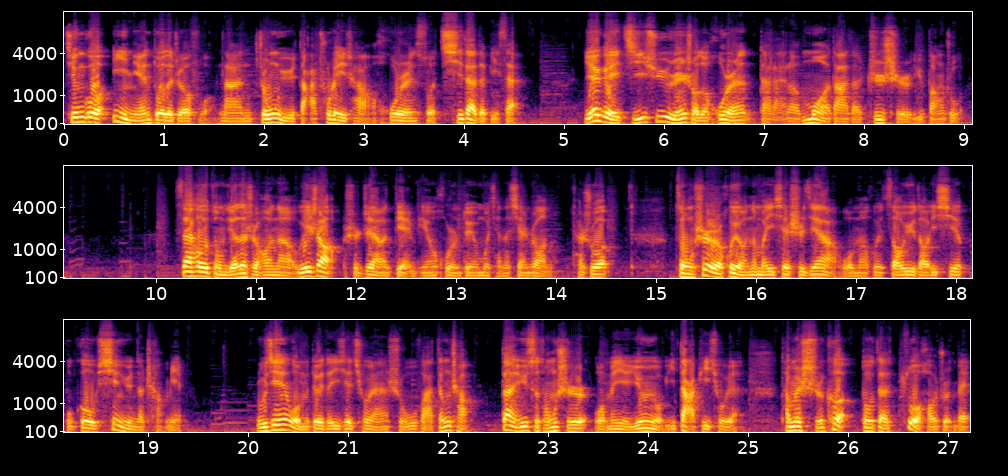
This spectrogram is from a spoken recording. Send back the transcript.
经过一年多的蛰伏，纳恩终于打出了一场湖人所期待的比赛，也给急需人手的湖人带来了莫大的支持与帮助。赛后总结的时候呢，威少是这样点评湖人队目前的现状的。他说：“总是会有那么一些时间啊，我们会遭遇到一些不够幸运的场面。如今我们队的一些球员是无法登场，但与此同时，我们也拥有一大批球员，他们时刻都在做好准备，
